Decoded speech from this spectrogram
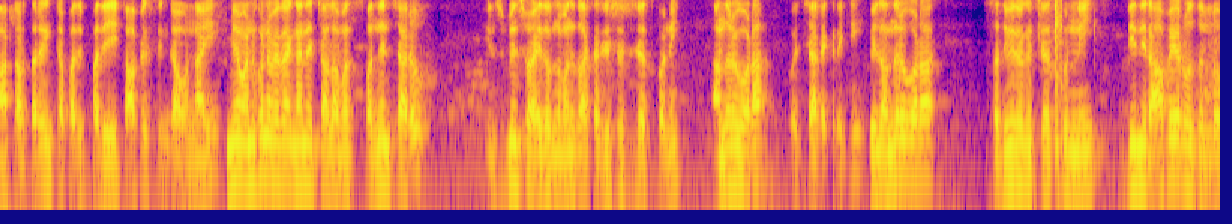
మాట్లాడతారు. ఇంకా పది పది టాపిక్స్ ఇంకా ఉన్నాయి. మేము అనుకున్న విధంగానే చాలా మంది స్పందించారు. ఇంచుమించు ఐదు వందల మంది దాకా రిజిస్టర్ చేసుకొని అందరూ కూడా వచ్చారు ఇక్కడికి. వీళ్ళందరూ కూడా సద్వినియోగం చేసుకుని దీన్ని రాబోయే రోజుల్లో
